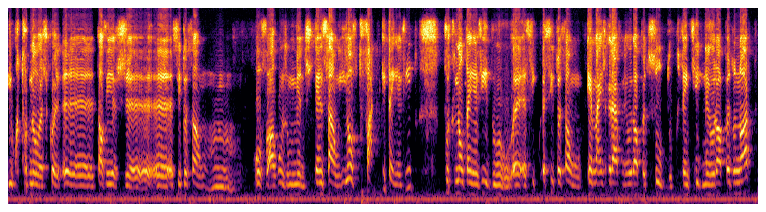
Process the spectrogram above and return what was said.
e o que tornou as, uh, talvez uh, a situação houve alguns momentos de tensão e houve de facto, e tem havido, porque não tem havido, a, a, situação é mais grave na Europa do Sul do que tem sido na Europa do Norte.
